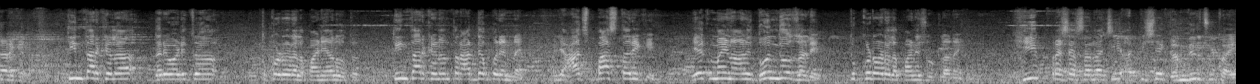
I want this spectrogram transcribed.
तारखेला. तीन तारखेला दरेवाडीचं तुकडवाड्याला पाणी आलं होतं. तीन तारखेनंतर अद्यापपर्यंत नाही. म्हणजे आज पाच तारीख आहे. एक महिना आणि दोन दिवस झाले तुकडवाड्याला पाणी सुटलं नाही. ही प्रशासनाची अतिशय गंभीर चूक आहे.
